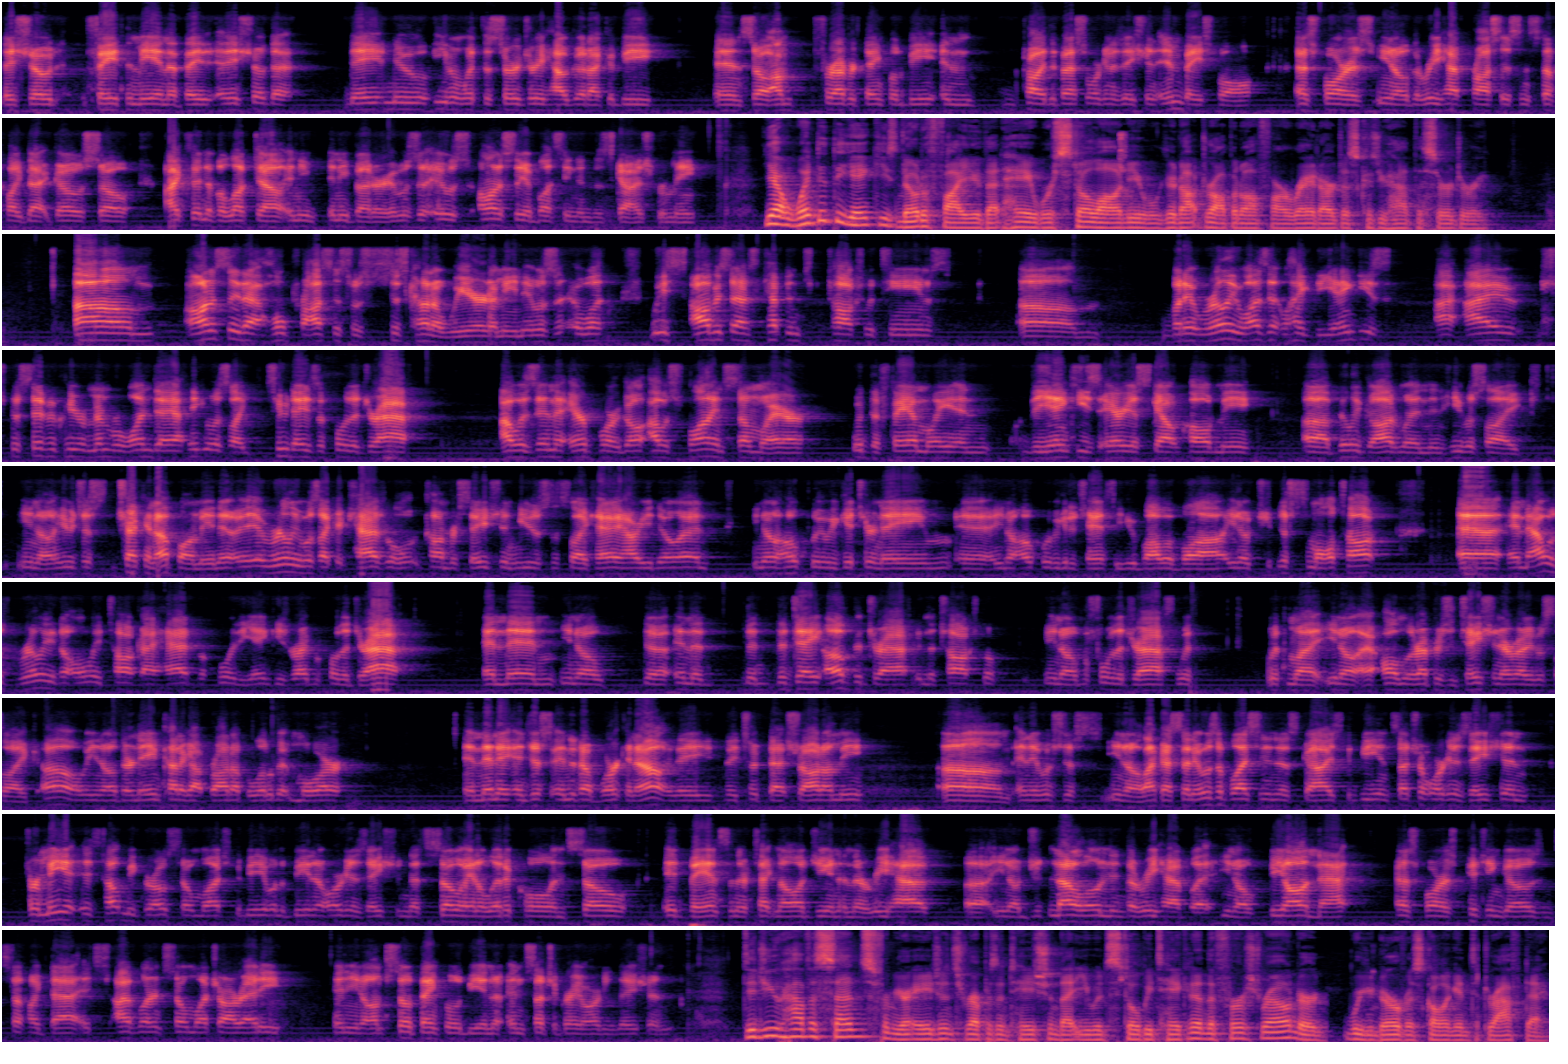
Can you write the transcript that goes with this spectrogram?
they showed faith in me and that they they showed that they knew even with the surgery how good I could be and so I'm forever thankful to be in probably the best organization in baseball as far as you know the rehab process and stuff like that goes. So I couldn't have lucked out any any better. It was it was honestly a blessing in disguise for me. Yeah, when did the Yankees notify you that hey, we're still on you, you're not dropping off our radar just because you had the surgery? Um, honestly, that whole process was just kind of weird. I mean, it was what we obviously I kept in talks with teams, um, but it really wasn't like the Yankees I, I specifically remember one day, I think it was like two days before the draft, I was in the airport. Go, I was flying somewhere with the family, and the Yankees area scout called me, uh, Billy Godwin, and he was like, you know, he was just checking up on me, and it, it really was like a casual conversation. He was just like, "Hey, how are you doing? You know, hopefully we get your name, and you know, hopefully we get a chance to you, blah blah blah. You know, just small talk." Uh, and that was really the only talk I had before the Yankees, right before the draft. And then, you know, the, in the the, the day of the draft and the talks, you know, before the draft with with my, you know, all the representation, everybody was like, oh, you know, their name kind of got brought up a little bit more, and then it, it just ended up working out. They they took that shot on me, um, and it was just, you know, like I said, it was a blessing in disguise to be in such an organization. For me, it, it's helped me grow so much to be able to be in an organization that's so analytical and so advanced in their technology and in their rehab. Uh, you know, not alone in the rehab, but you know, beyond that as far as pitching goes and stuff like that. It's I've learned so much already, and you know I'm so thankful to be in, in such a great organization. Did you have a sense from your agent's representation that you would still be taken in the first round, or were you nervous going into draft day?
